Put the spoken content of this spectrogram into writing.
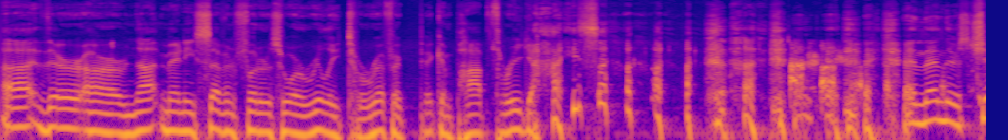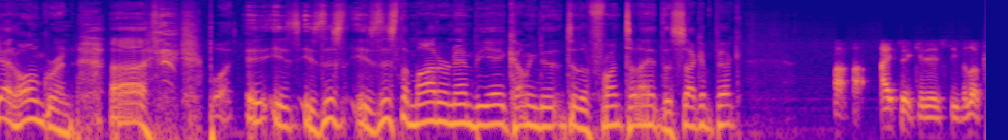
Uh, there are not many seven footers who are really terrific pick and pop three guys. and then there's Chet Holmgren. Uh, boy, is is this is this the modern NBA coming to, to the front tonight? The second pick. I, I think it is, Steve. Look,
